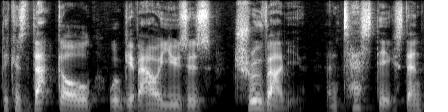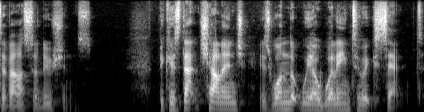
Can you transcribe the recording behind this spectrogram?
Because that goal will give our users true value and test the extent of our solutions. Because that challenge is one that we are willing to accept,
